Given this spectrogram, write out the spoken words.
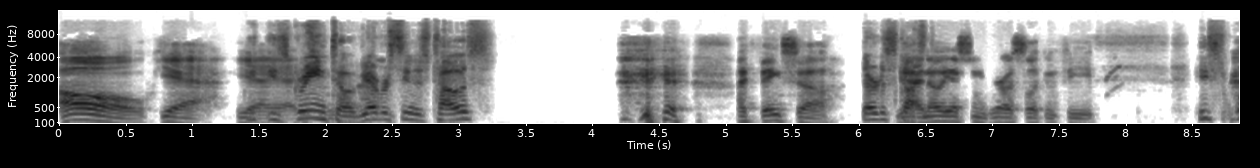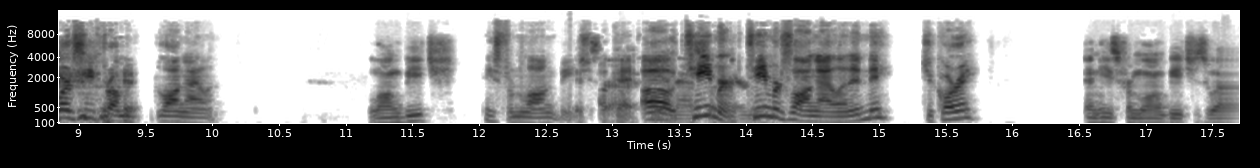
Oh, yeah, yeah. he's yeah, Green Toe. Have you ever seen his toes? I think so. They're disgusting. Yeah, I know he has some gross looking feet. He's where's he from? Long Island. Long Beach, He's from Long Beach. It's, uh, okay. yeah, oh, Nassau Teemer. Teemer's Long Island, isn't he? Ja'Cory? and he's from Long Beach as well.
